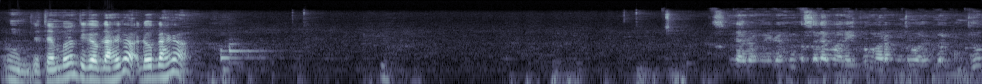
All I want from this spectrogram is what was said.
Hmm, September 13 juga, 12 juga. Bismillahirrahmanirrahim. Assalamualaikum warahmatullahi wabarakatuh.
